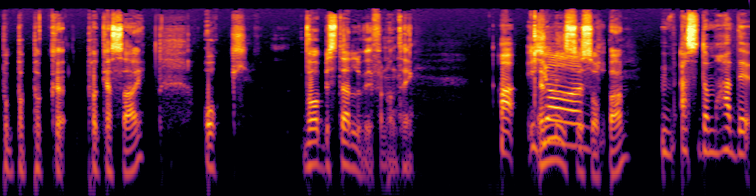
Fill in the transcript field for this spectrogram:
på, på, på, på Kasai. Och vad beställde vi för någonting? Ja, En misosoppa. Alltså de hade,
